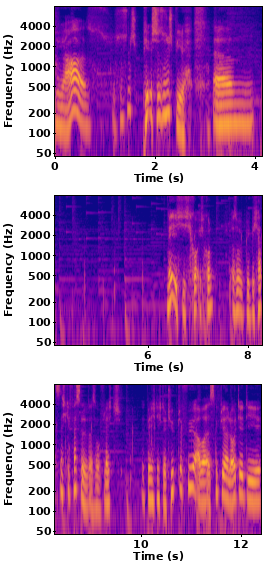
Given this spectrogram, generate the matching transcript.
ja, es ist ein Spiel. Es ist ein Spiel. Ähm, Nee, ich, ich, ich konnte, also mich hat es nicht gefesselt. Also vielleicht bin ich nicht der Typ dafür, aber es gibt ja Leute, die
